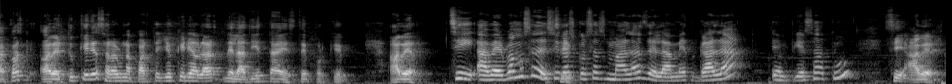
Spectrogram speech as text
acuerdas? A ver, tú querías hablar una parte, yo quería hablar de la dieta este, porque. A ver, Sí, a ver, vamos a decir las cosas malas de la Met Gala. Empieza tú. Sí, a ver.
